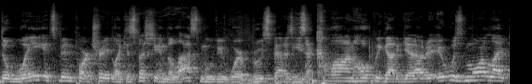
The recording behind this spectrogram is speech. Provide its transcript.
The way it's been portrayed, like especially in the last movie where Bruce Banner's he's like, "Come on, Hulk, we got to get out of here." It was more like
